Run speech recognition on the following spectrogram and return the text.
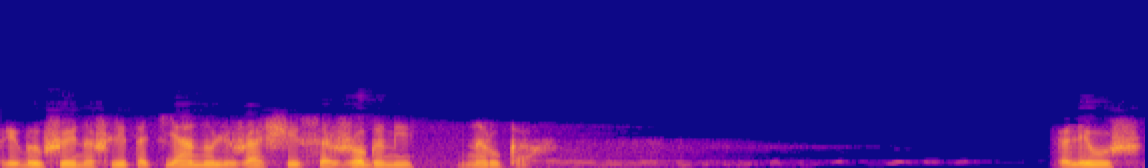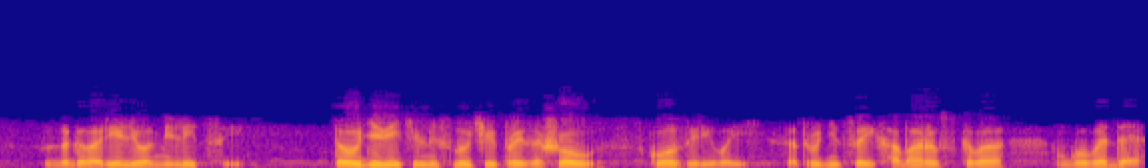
Прибывшие нашли Татьяну, лежащей с ожогами на руках. Коли уж заговорили о милиции, то удивительный случай произошел с Козыревой, сотрудницей Хабаровского ГУВД.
